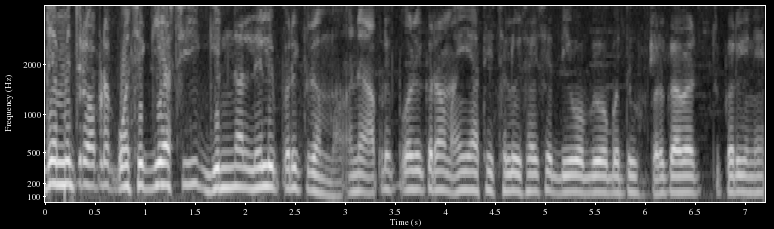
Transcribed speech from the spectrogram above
જે મિત્રો આપણે પહોંચી ગયા છીએ ગિરનાર લીલી પરિક્રમા અને આપણી પરિક્રમા અહીંયાથી ચાલુ થાય છે, દીવો બીવો બધું પ્રગાવે કરીને.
